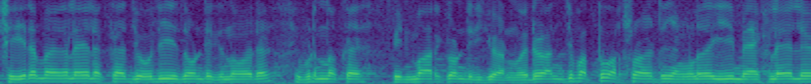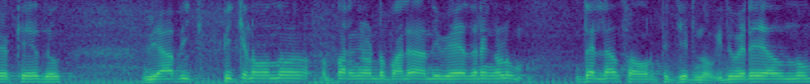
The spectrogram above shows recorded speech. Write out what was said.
ക്ഷീരമേഖലയിലൊക്കെ ജോലി ചെയ്തുകൊണ്ടിരുന്നവർ ഇവിടെ നിന്നൊക്കെ പിന്മാറിക്കൊണ്ടിരിക്കുകയാണ്. ഒരു അഞ്ച് പത്ത് വർഷമായിട്ട് ഞങ്ങൾ ഈ മേഖലയിലേക്ക് ഇത് വ്യാപിപ്പിക്കണമെന്ന് പറഞ്ഞുകൊണ്ട് പല നിവേദനങ്ങളും ഇതെല്ലാം സമർപ്പിച്ചിരുന്നു. ഇതുവരെ അതൊന്നും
